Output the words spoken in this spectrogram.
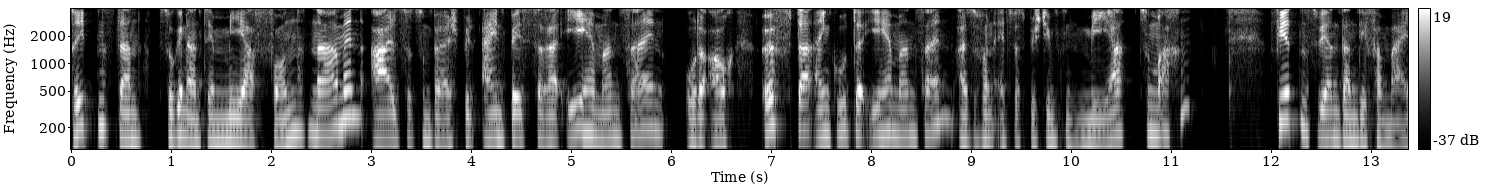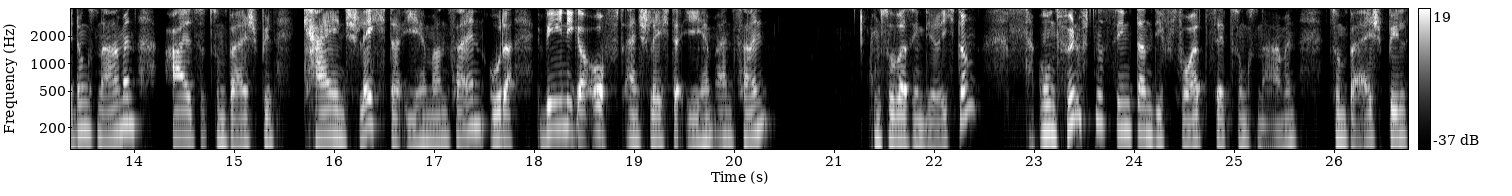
Drittens dann sogenannte Mehr von Namen, also zum Beispiel ein besserer Ehemann sein oder auch öfter ein guter Ehemann sein, also von etwas Bestimmten mehr zu machen. Viertens wären dann die Vermeidungsnamen, also zum Beispiel kein schlechter Ehemann sein oder weniger oft ein schlechter Ehemann sein und sowas in die Richtung. Und fünftens sind dann die Fortsetzungsnamen, zum Beispiel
